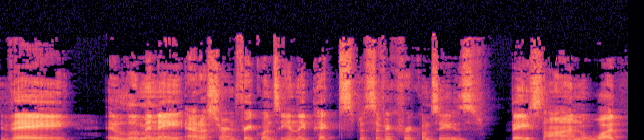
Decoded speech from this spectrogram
they illuminate at a certain frequency, and they picked specific frequencies based on what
